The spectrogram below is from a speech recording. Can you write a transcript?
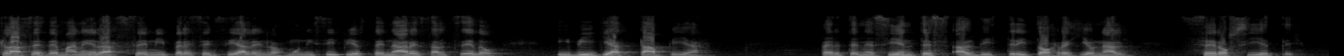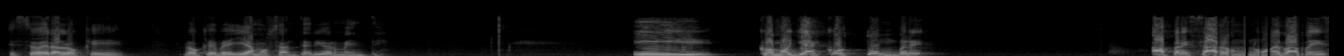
clases de manera semipresencial en los municipios Tenares, Salcedo y Villa Tapia pertenecientes al Distrito Regional 07. Eso era lo que, lo que veíamos anteriormente. Y como ya es costumbre, apresaron nueva vez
